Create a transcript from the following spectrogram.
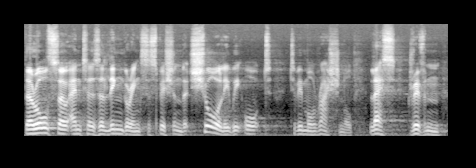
there also enters a lingering suspicion that surely we ought to be more rational, less driven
